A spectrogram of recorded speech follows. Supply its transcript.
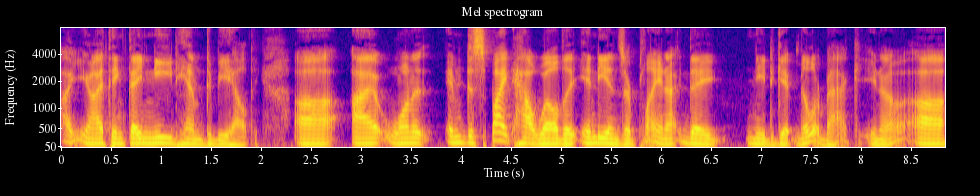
I, you know, I think they need him to be healthy. Uh, I want to, and despite how well the Indians are playing, I, they need to get Miller back. You know, uh,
